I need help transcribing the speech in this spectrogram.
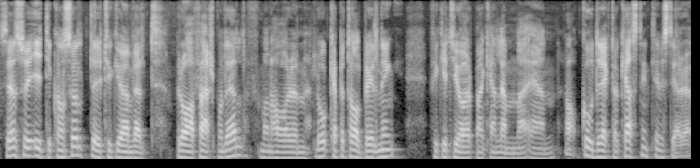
Sen så är IT-konsulter tycker jag är en väldigt bra affärsmodell. För man har en låg kapitalbildning vilket gör att man kan lämna en ja, god direktavkastning till investerare.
